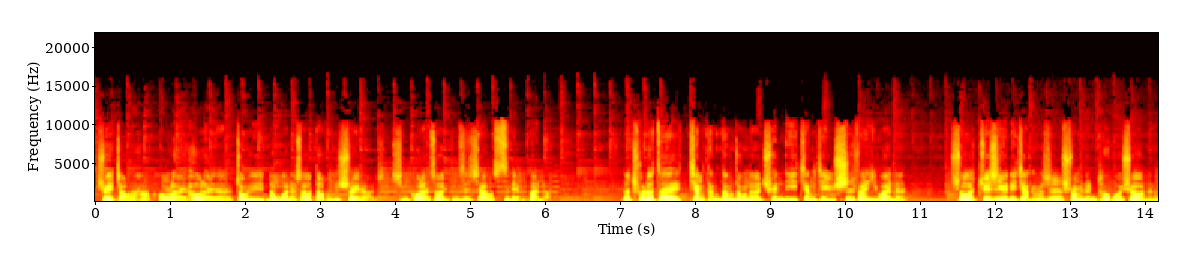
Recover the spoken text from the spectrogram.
睡着了哈。后来后来的终于弄完的时候倒头去睡了，醒过来之后已经是下午四点半了。那除了在讲堂当中呢，全力讲解与示范以外呢，说爵士乐力讲堂是双人脱口秀呢，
